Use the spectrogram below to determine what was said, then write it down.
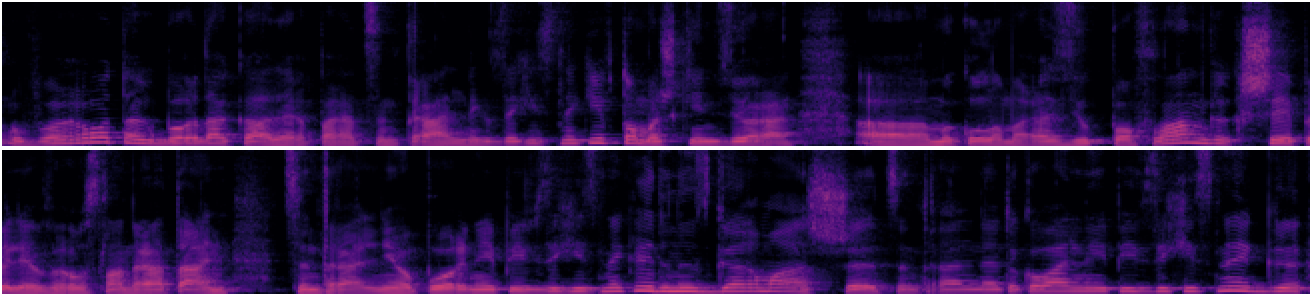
У воротах Борда Кадер пара центральних захисників, Томаш Кінзюра, е, Микола Маразюк по флангах, Шепелєв, Руслан Ратань, центральні опорні півзахисники, Денис Гармаш, центральний атакувальний півзахисник,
